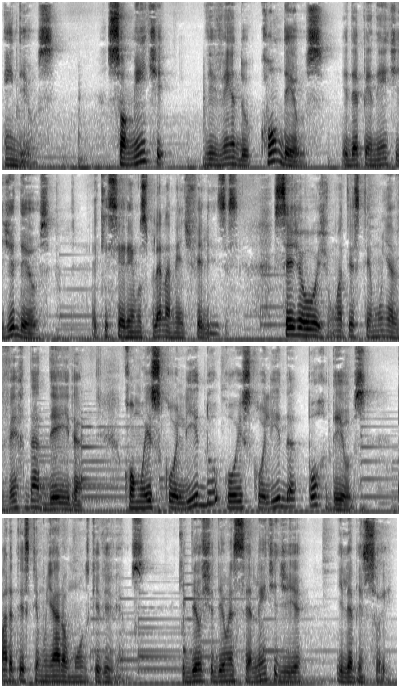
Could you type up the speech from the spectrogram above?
em Deus. Somente vivendo com Deus e dependente de Deus é que seremos plenamente felizes. Seja hoje uma testemunha verdadeira, como escolhido ou escolhida por Deus para testemunhar ao mundo que vivemos. Que Deus te dê um excelente dia e lhe abençoe.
